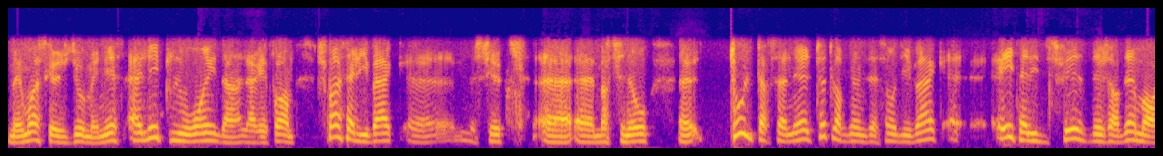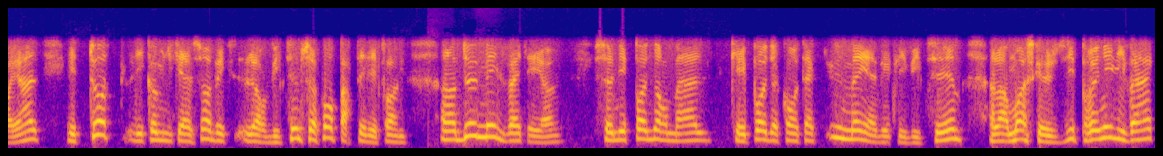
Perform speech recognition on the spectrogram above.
Mais moi, ce que je dis au ministre, allez plus loin dans la réforme. Je pense à l'IVAC, euh, M. euh, euh, Martineau. Tout le personnel, toute l'organisation d'IVAC est à l'édifice des Jardins à Montréal et toutes les communications avec leurs victimes se font par téléphone. En 2021, ce n'est pas normal qu'il n'y ait pas de contact humain avec les victimes. Alors moi, ce que je dis, prenez l'IVAC,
